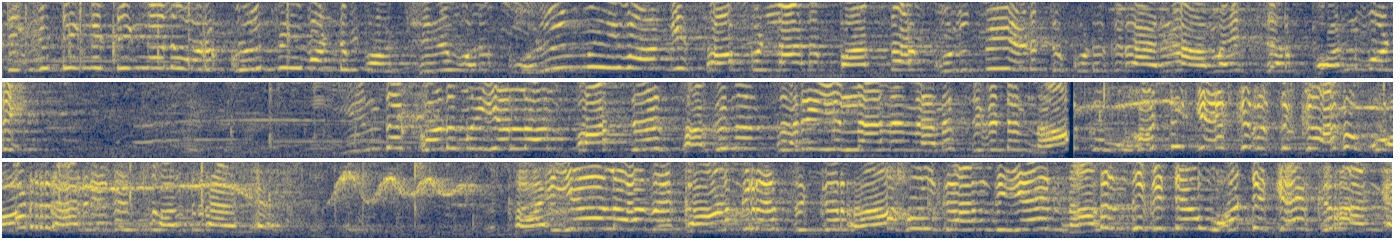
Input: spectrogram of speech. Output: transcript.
டிங்கு டிங்கு டிங்குன்னு ஒரு குல்பி வந்து போச்சு. ஒரு குல்பி வாங்கி சாப்பிடலாம்னு பார்த்தா குல்பி எடுத்து கொடுக்கிறாரு அமைச்சர் பொன்முடி. இந்த கொடுமையெல்லாம் பார்த்து சகுனம் சரியில்லைன்னு நினைச்சுக்கிட்டு நாக்கு ஓட்டு கேட்கறதுக்காக ஓடுறாருன்னு சொல்றாங்க. கையாளாத காங்கிரஸுக்கு ராகுல் காந்தியே நடந்துகிட்டே ஓட்டு கேட்கிறாங்க.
